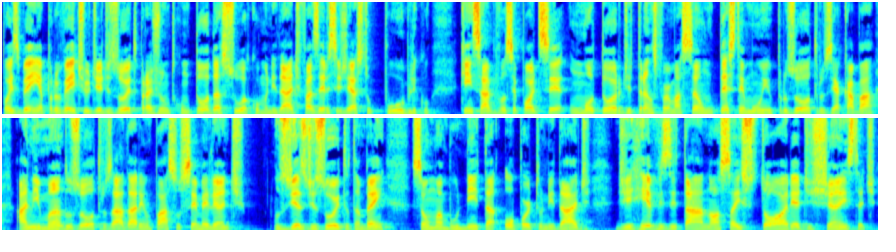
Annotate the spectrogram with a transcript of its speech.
Pois bem, aproveite o dia 18 para, junto com toda a sua comunidade, fazer esse gesto público. Quem sabe você pode ser um motor de transformação, um testemunho para os outros e acabar animando os outros a darem um passo semelhante. Os dias 18 também são uma bonita oportunidade de revisitar a nossa história de Schanstatt.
